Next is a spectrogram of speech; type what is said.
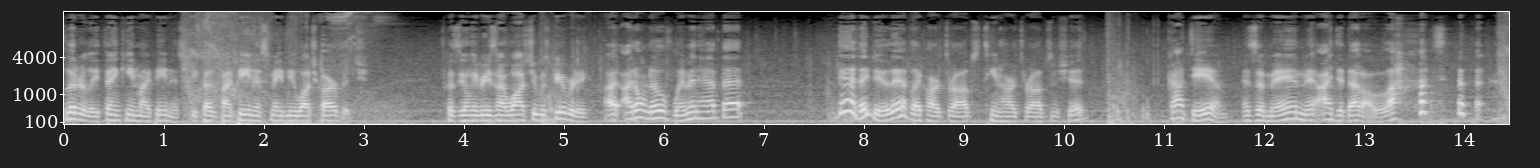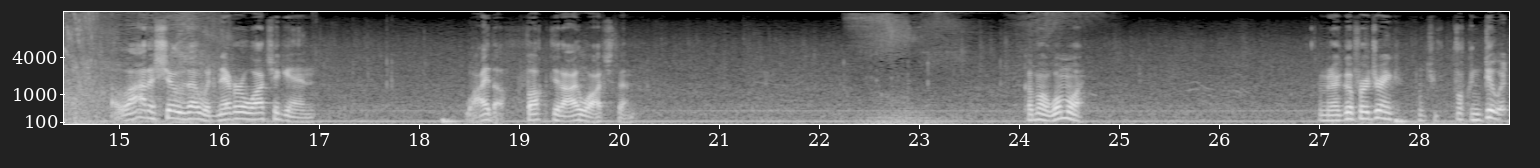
Literally thanking my penis because my penis made me watch garbage. Because the only reason I watched it was puberty. I, I don't know if women have that. Yeah, they do. They have like heartthrobs, teen heartthrobs and shit. God damn. As a man, man, I did that a lot. a lot of shows I would never watch again. Why the fuck did I watch them? Come on, one more. I'm gonna go for a drink. Don't you fucking do it.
